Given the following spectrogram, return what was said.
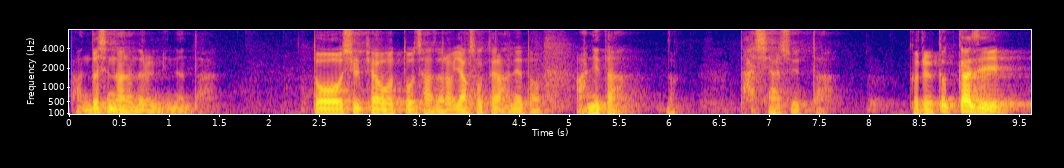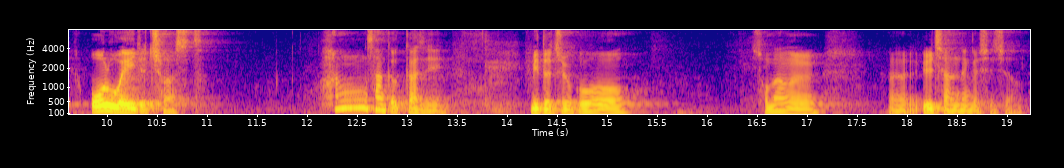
반드시 나는 너를 믿는다. 또 실패하고 또 좌절하고 약속대로 안 해도 아니다. 다시 할 수 있다. 그를 끝까지 always trust. 항상 끝까지 믿어주고 소망을 어, 잃지 않는 것이죠.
